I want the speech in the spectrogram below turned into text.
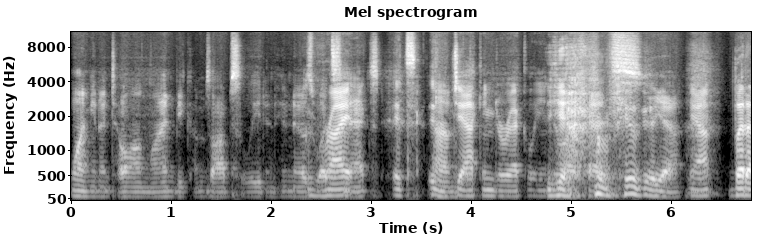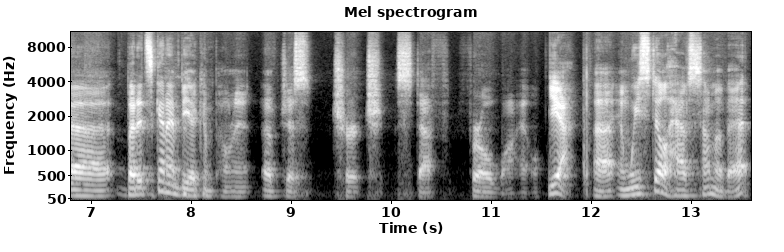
Well, I mean, until online becomes obsolete, and who knows what's Right. next. It's, it's Um, jacking directly into Yeah, our heads. yeah. yeah. But uh, but it's gonna be a component of just church stuff for a while, Yeah. uh, and we still have some of it.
